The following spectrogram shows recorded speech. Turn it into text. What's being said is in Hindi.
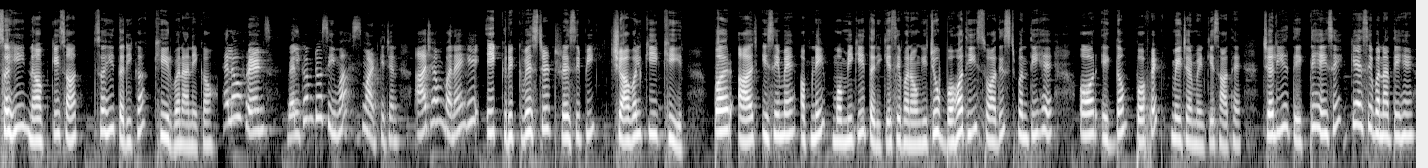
सही नाप के साथ सही तरीका खीर बनाने का। Hello friends welcome to Seema smart kitchen आज हम बनाएँगे एक रिक्वेस्टेड रेसिपी चावल की खीर। पर आज इसे मैं अपने मम्मी के तरीके से बनाऊँगी, जो बहुत ही स्वादिष्ट बनती है और एकदम परफेक्ट मेज़रमेंट के साथ है। चलिए देखते हैं इसे कैसे बनाते हैं।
